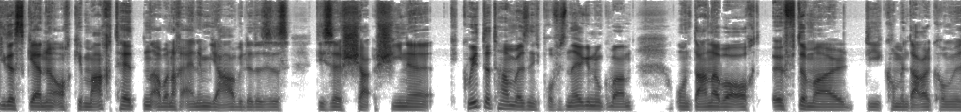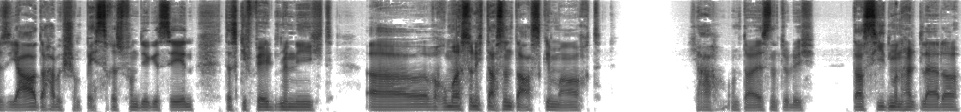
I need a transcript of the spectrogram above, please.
die das gerne auch gemacht hätten, aber nach einem Jahr wieder dieses, diese Schiene gequittet haben, weil sie nicht professionell genug waren. Und dann aber auch öfter mal die Kommentare kommen, ja, da habe ich schon Besseres von dir gesehen, das gefällt mir nicht, äh, warum hast du nicht das und das gemacht? Ja, und da ist natürlich, da sieht man halt leider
